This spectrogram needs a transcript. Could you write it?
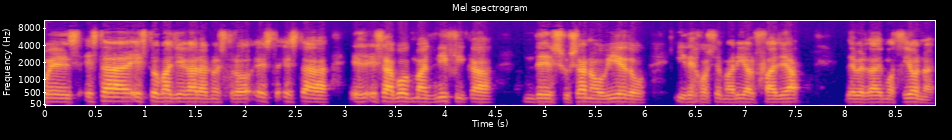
pues esto va a llegar a nuestro, esta, esa voz magnífica de Susana Oviedo y de José María Alfaya, de verdad emociona,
